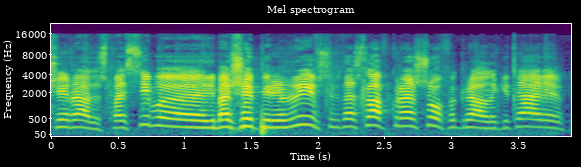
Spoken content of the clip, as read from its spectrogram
Очень рады. Спасибо. Небольшой перерыв. Святослав Крашов играл на гитаре.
